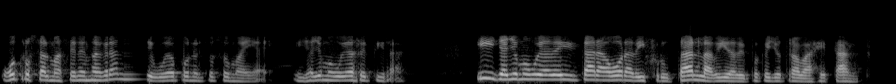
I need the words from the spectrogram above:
otros almacenes más grandes y voy a poner todo eso maíz ahí. Y ya yo me voy a retirar. Y ya yo me voy a dedicar ahora a disfrutar la vida después que yo trabajé tanto.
